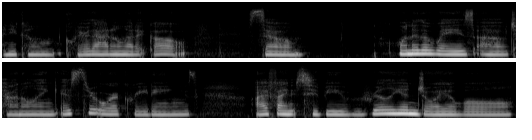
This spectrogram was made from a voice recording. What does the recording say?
And you can clear that and let it go. So, one of the ways of channeling is through auric readings. I find it to be really enjoyable,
